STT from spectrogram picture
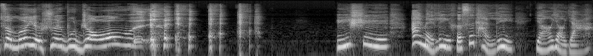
怎么也睡不着。于是。艾美丽和斯坦利咬咬牙，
